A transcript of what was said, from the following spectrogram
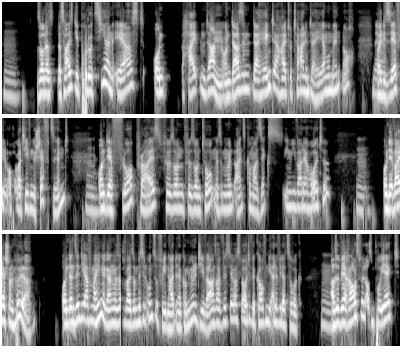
Hm. So, das, das heißt, die produzieren erst und hypen dann. Und da sind, da hängt er halt total hinterher im Moment noch, ja. weil die sehr viel im operativen Geschäft sind. Hm. Und der Floor Price für so einen für so Token ist im Moment 1,6, irgendwie war der heute. Hm. Und der war ja schon höher. Und dann sind die einfach mal hingegangen und gesagt, weil so ein bisschen Unzufriedenheit in der Community war und sagt, wisst ihr was, Leute, wir kaufen die alle wieder zurück. Hm. Also wer raus will aus dem Projekt,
